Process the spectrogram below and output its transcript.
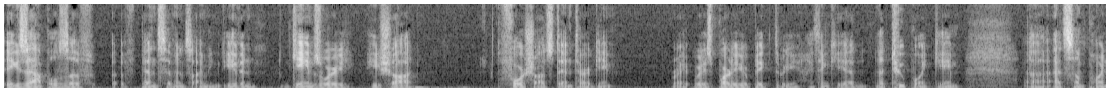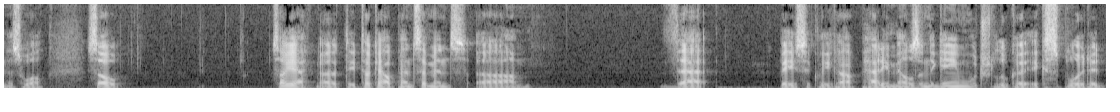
examples of, of Ben Simmons. I mean, even games where he, he shot four shots the entire game, right? Where he's part of your big three. I think he had a two point game uh, at some point as well. So, so yeah, uh, they took out Ben Simmons. Um, that basically got Patty Mills in the game, which Luka exploited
